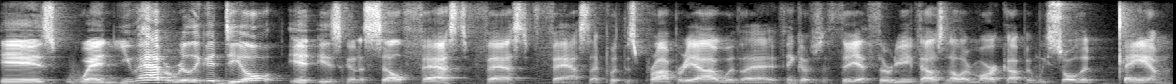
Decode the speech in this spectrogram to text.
is when you have a really good deal, it is going to sell fast, fast, fast. I put this property out with I think it was a $38,000 markup and we sold it bam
